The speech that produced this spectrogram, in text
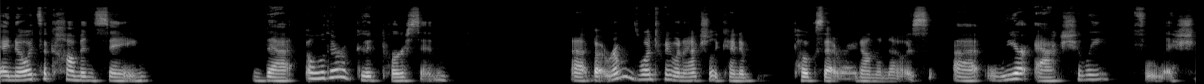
I know it's a common saying that, oh, they're a good person. Uh, but Romans 121 actually kind of pokes that right on the nose. Uh, we are actually foolish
